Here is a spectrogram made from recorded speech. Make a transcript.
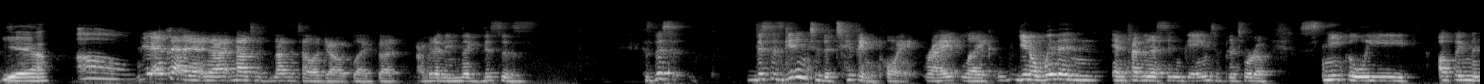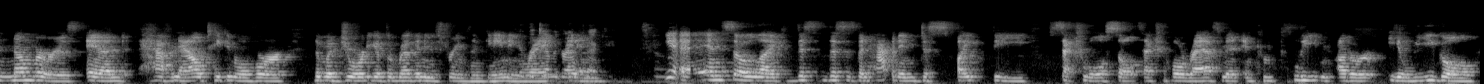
Yeah. Oh. Yeah, and, and, and not to not to tell a joke, like, but I mean, I mean, like, this is because this this is getting to the tipping point, right? Like, you know, women and feminists in games have been sort of sneakily upping the numbers and have now taken over the majority of the revenue streams in gaming, right? demographic. And- yeah, and so like this this has been happening despite the sexual assault, sexual harassment, and complete and utter illegal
